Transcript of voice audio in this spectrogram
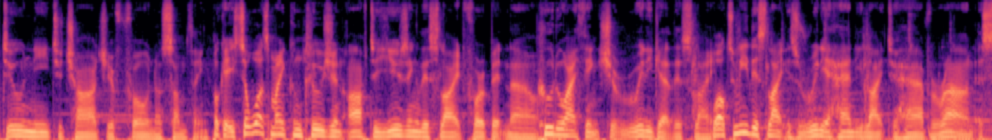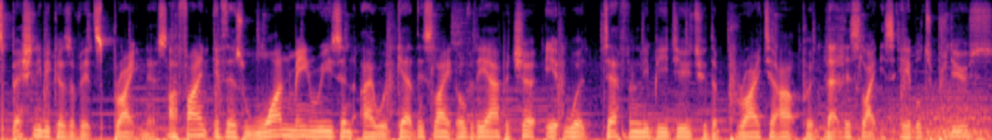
do need to charge your phone or something. Okay, so what's my conclusion after using this light for a bit now? Who do I think should really get this light? Well, to me, this light is really a handy light to have around, especially because of its brightness. I find if there's one main reason I would get this light over the Aputure, it would definitely be due to the brighter output that this light is able to produce.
